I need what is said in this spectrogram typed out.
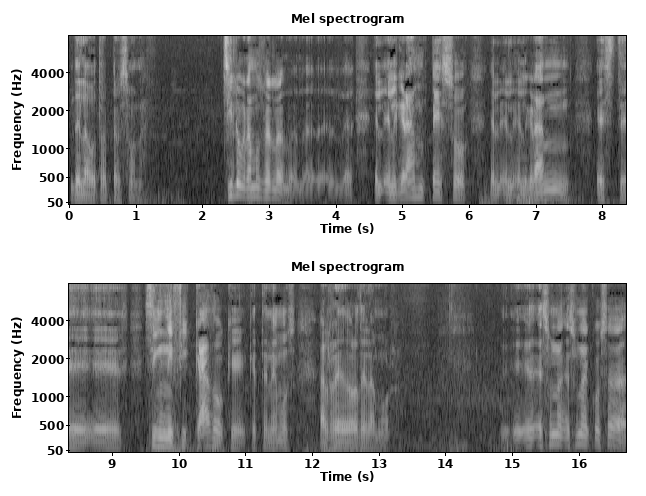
de la otra persona. Si logramos ver el, gran peso, el, gran este, eh, significado que tenemos alrededor del amor. Eh, es una, es una cosa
